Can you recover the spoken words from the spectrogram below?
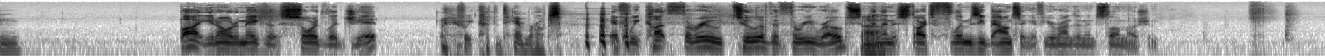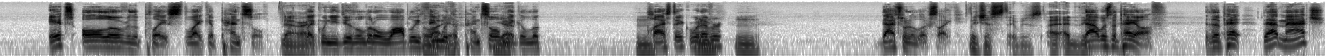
Mm. But you know what to make the sword legit? If we cut the damn ropes. if we cut through two of the three ropes Uh. and then it starts flimsy bouncing if you run it in slow motion. It's all over the place like a pencil. Yeah, right. Like when you do the little wobbly thing with yeah. the pencil, Yep. make it look plastic or whatever. That's what it looks like. It just, it was just, I, That was the payoff. The pay- that match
